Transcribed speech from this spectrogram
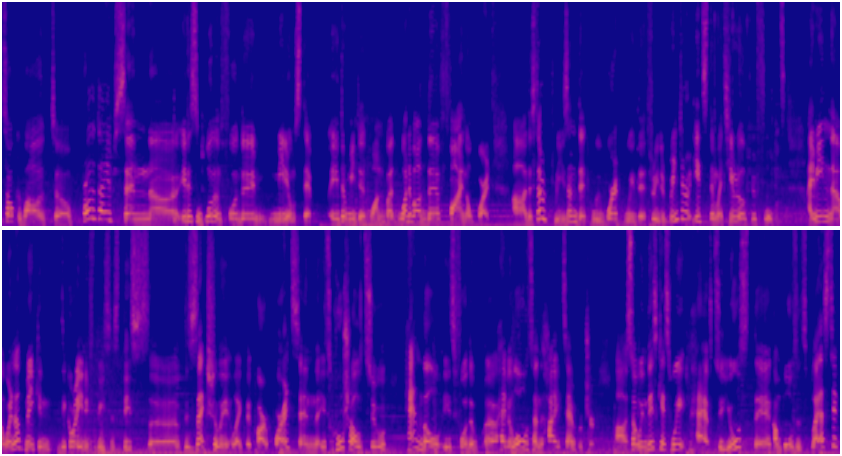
talked about uh, prototypes and uh, it is important for the medium step, intermediate one. But what about the final part? Uh, the third reason that we work with the 3D printer, it's the material performance. I mean, uh, we're not making decorative pieces. This, uh, this is actually like the car parts and it's crucial to handle it for the uh, heavy loads and high temperature. so in this case, we have to use the composites plastic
